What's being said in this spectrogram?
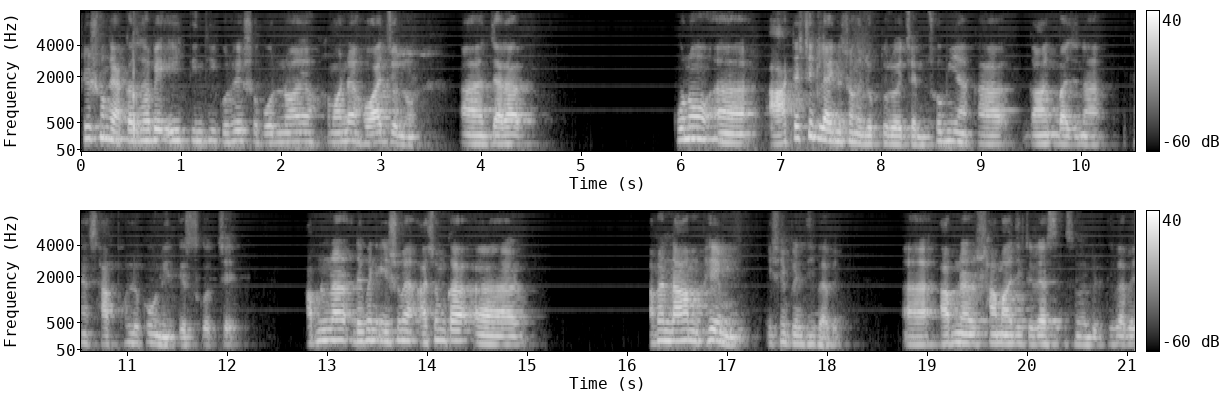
সেই সঙ্গে একাধাবে এই তিনটি গ্রহের সমন্বয় সমন্বয় হওয়ার জন্য যারা কোনো আর্টিস্টিক লাইনের সঙ্গে যুক্ত রয়েছেন। ছবি আঁকা, গান বাজনা, এখানে সাফল্যকেও নির্দেশ করছে। আপনার দেখবেন এই সময় আচমকা আপনার নাম ফেম এসে বৃদ্ধি পাবে। আপনার সামাজিক স্ট্যাটাস সময় বৃদ্ধি পাবে।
